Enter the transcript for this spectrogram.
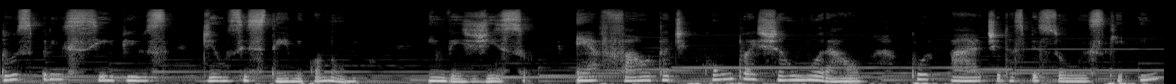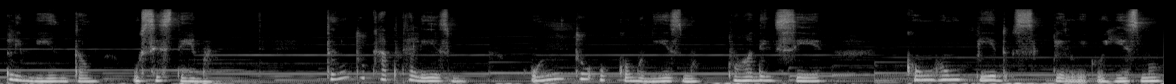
dos princípios de um sistema econômico. Em vez disso, é a falta de compaixão moral por parte das pessoas que implementam o sistema. Tanto o capitalismo quanto o comunismo podem ser corrompidos pelo egoísmo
